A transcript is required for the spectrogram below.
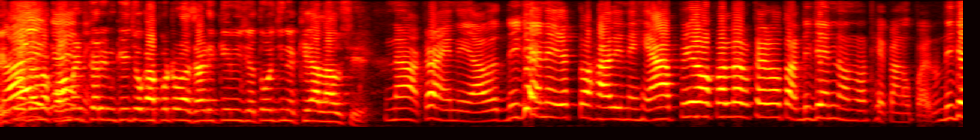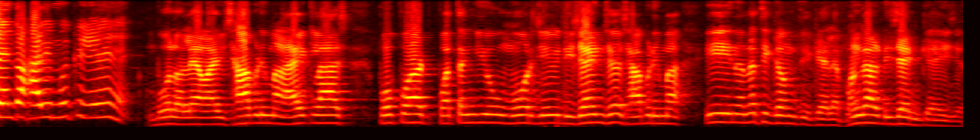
મિત્રો તમે કોમેન્ટ કરીને કહેજો કે આ પટોળા સાડી કેવી છે તો જ એને ખ્યાલ આવશે. ના કાંઈ નહીં આવે. ડિઝાઇન એક તો હારી નહીં. આ પીળો કલર કર્યો તો ડિઝાઇન નો ઠેકાણું પાડ્યું. ડિઝાઇન તો હારી મૂકી જોઈએ ને. બોલો લેવા આવી છાબડીમાં હાઈ ક્લાસ પોપટ પતંગીઓ મોર જેવી ડિઝાઇન છે છાબડીમાં એ એને નથી ગમતી કે એટલે ભંગાર ડિઝાઇન કહે છે.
